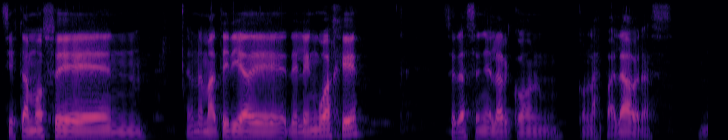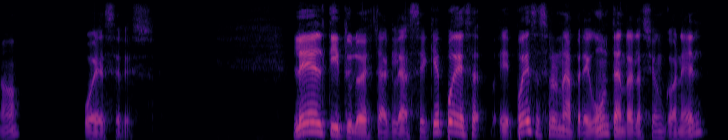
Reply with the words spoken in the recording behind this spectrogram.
Si estamos en, una materia de, lenguaje, será señalar con, con las palabras, ¿no? Puede ser eso. Lee el título de esta clase. ¿Qué puedes, eh, ¿Puedes hacer una pregunta en relación con él?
